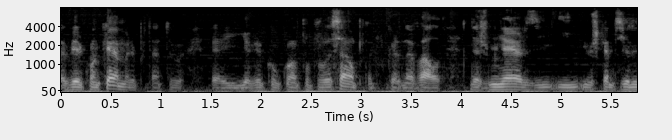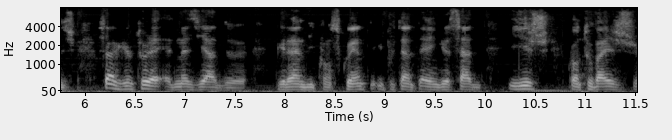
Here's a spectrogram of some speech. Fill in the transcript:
a ver com a Câmara, portanto, uh, e a ver com, com, a população, portanto, o Carnaval das Mulheres e, e, e os Campos Elíseos. A agricultura é demasiado grande e consequente e, portanto, é engraçado ir quando tu vais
